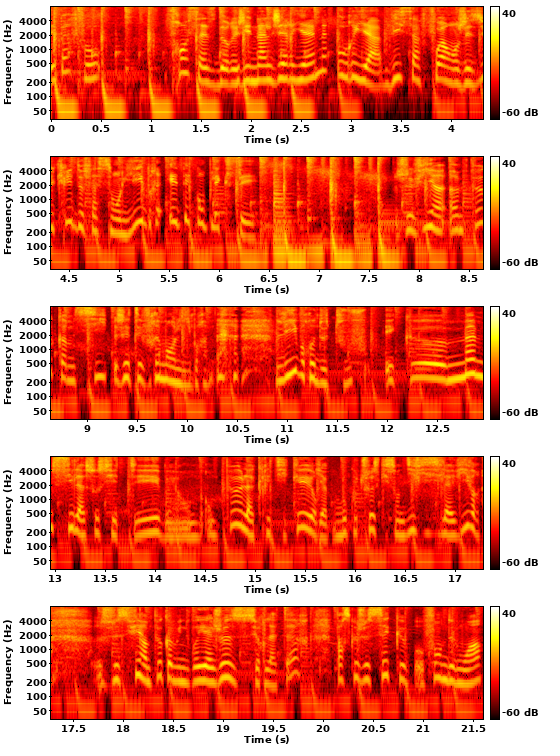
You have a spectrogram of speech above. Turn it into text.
C'est pas faux. Française d'origine algérienne, Ouria vit sa foi en Jésus-Christ de façon libre et décomplexée je vis un, peu comme si j'étais vraiment libre, libre de tout, et que même si la société, ben, on, peut la critiquer, il y a beaucoup de choses qui sont difficiles à vivre, je suis un peu comme une voyageuse sur la terre, parce que je sais qu'au fond de moi,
